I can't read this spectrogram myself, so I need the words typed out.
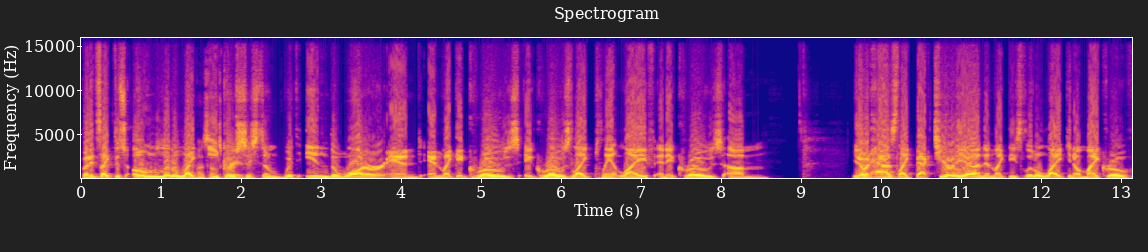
But it's like this own little like ecosystem crazy. within the water and and like it grows it grows like plant life and it grows um you know it has like bacteria and then like these little like you know micro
